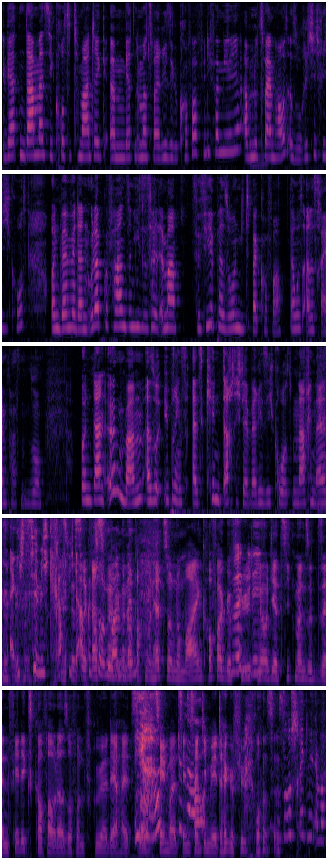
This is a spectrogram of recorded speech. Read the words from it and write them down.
Wir hatten damals die große Thematik, ähm, wir hatten immer zwei riesige Koffer für die Familie, aber nur Mhm. zwei im Haus, also richtig, richtig groß. Und wenn wir dann in Urlaub gefahren sind, hieß es halt immer, für vier Personen die zwei Koffer. Da muss alles reinpassen, so. Und dann irgendwann, also übrigens als Kind dachte ich, der wäre riesig groß. Im Nachhinein ist eigentlich ziemlich krass, wie ich da krass, abgezogen wie worden man bin. dachte, man hätte so einen normalen Koffer gefühlt, ne? Und jetzt sieht man so seinen Felix-Koffer oder so von früher, der halt so 10 mal 10 genau. Zentimeter gefühlt groß ist. So schrecklich einfach.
